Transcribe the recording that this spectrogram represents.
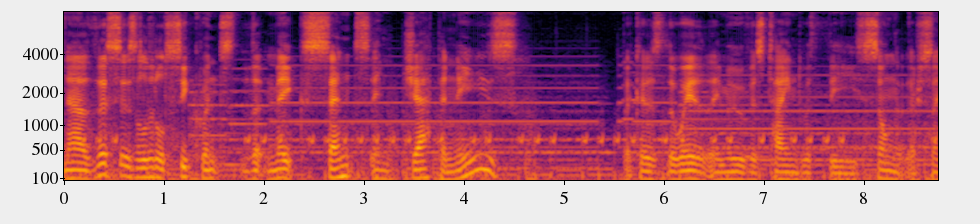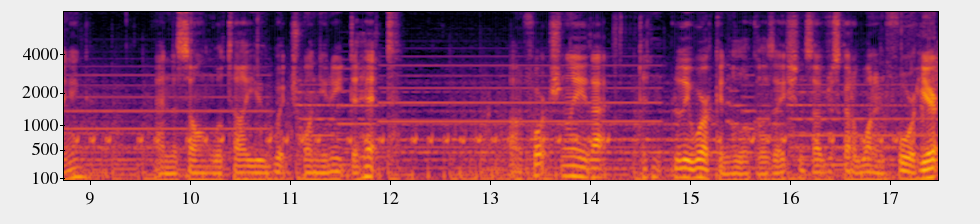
Now this is a little sequence that makes sense in Japanese because the way that they move is timed with the song that they're singing and the song will tell you which one you need to hit. Unfortunately, that didn't really work in the localization, so I've just got a 1 in 4 here.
